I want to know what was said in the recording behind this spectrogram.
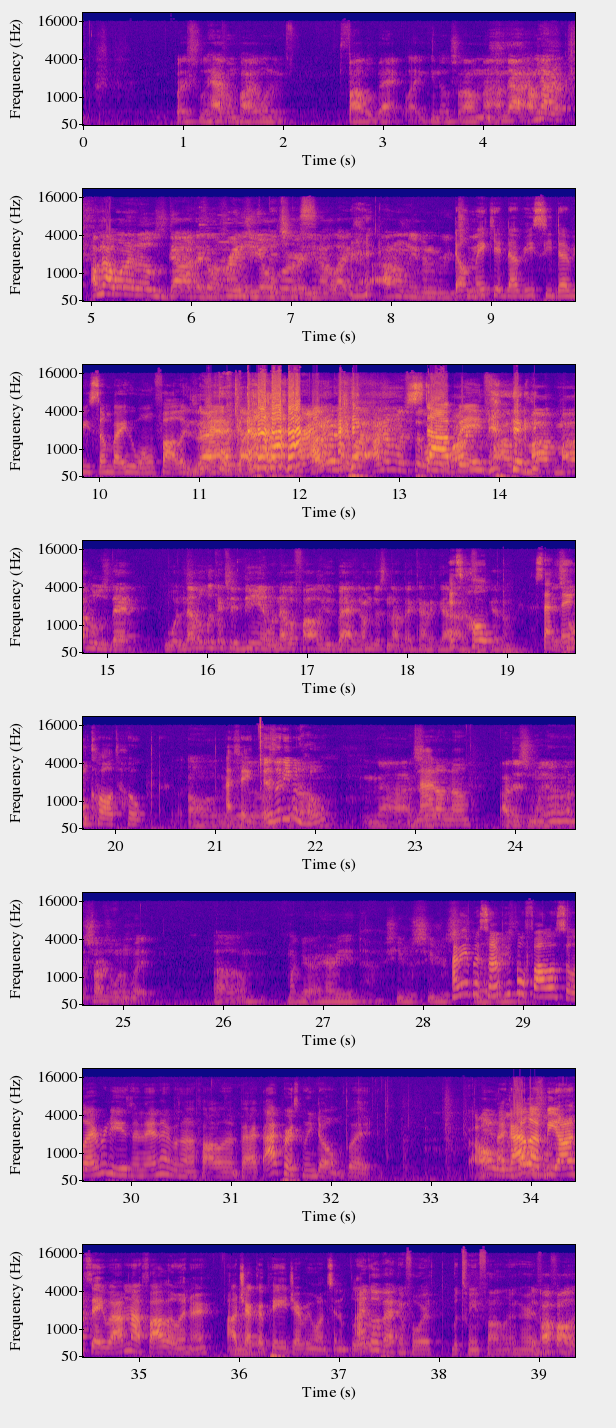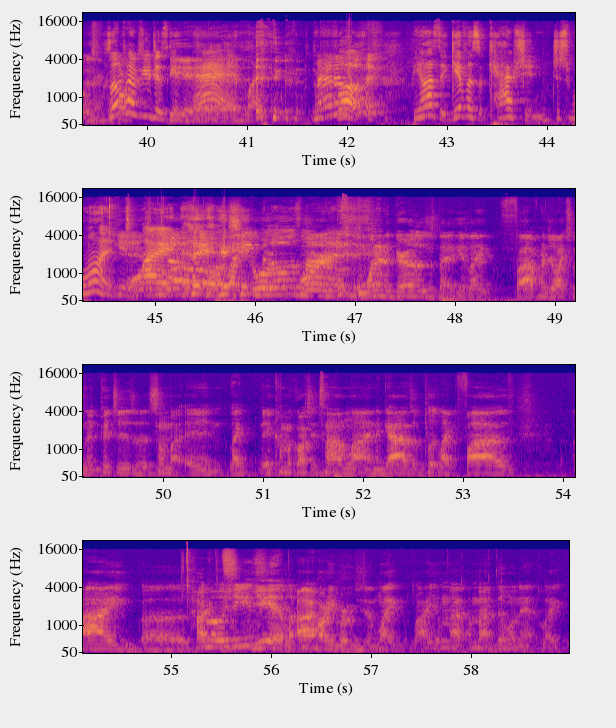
especially half of them probably want to follow back. Like you know. So I'm not. I'm not. I'm not. A, I'm not one of those guys that go crazy over. bitches. You know, like I don't even retweet. Don't make your WCW somebody who won't follow Exactly. you Like, back. I, I don't even, like, I never understood Stop why, why it. are you following mo- models that will never look at your DM, will never follow you back. I'm just not that kind of guy. It's to hope. get 'em. It's that It's thing hope? called hope. Oh, I think. Is it even well, hope? Nah, Nah, I don't know. I just went. I just, I just went with um, my girl Harriet. She was. She was. I mean, but some people decent. follow celebrities and they're never gonna follow them back. I personally don't, but I don't like really I love follow Beyonce, but I'm not following her. I'll check her page every once in a blue. I go back and forth between following her. If and I follow- her. Sometimes you just get Yeah. mad, like Mad at what? Beyonce, give us a caption, just one. Yeah. Like, no. like, She or- blows or mine. One of the girls that get like 500 likes on their pictures, or somebody, and like they come across your timeline, the guys will put like five eye uh, Emojis? Yeah, like eye heart emojis. I'm like, why? I'm not. I'm not doing that. Like,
